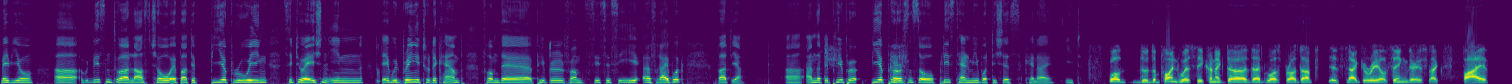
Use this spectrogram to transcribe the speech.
Maybe you uh, listen to our last show about the beer brewing situation in. They will bring it to the camp from the people from CCC uh, Freiburg, but yeah, uh, I'm not a beer per- beer person. So please tell me what dishes can I eat. Well, the the point with the connector that was brought up is like a real thing. There's like five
